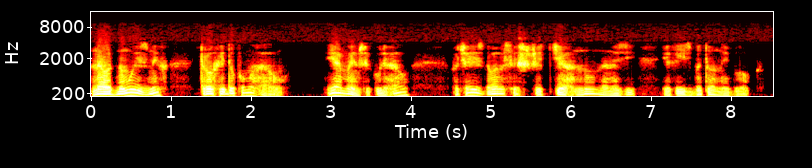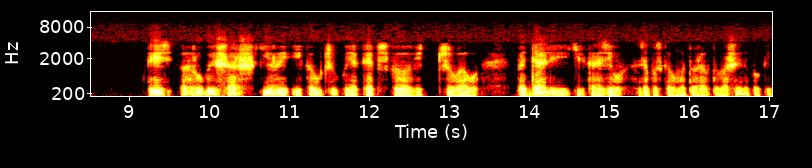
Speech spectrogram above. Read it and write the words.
на одному із них трохи допомагав. Я менше кульгав, хоча й здавалося, що тягну на нозі якийсь бетонний блок. Крізь грубий шар шкіри і каучуку я кепсько відчував педалі і кілька разів запускав мотор автомашини, поки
